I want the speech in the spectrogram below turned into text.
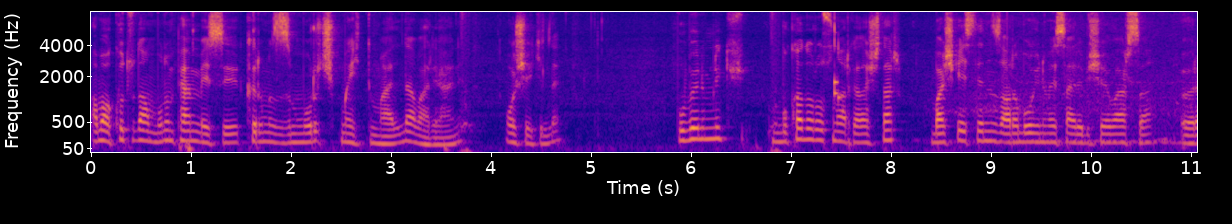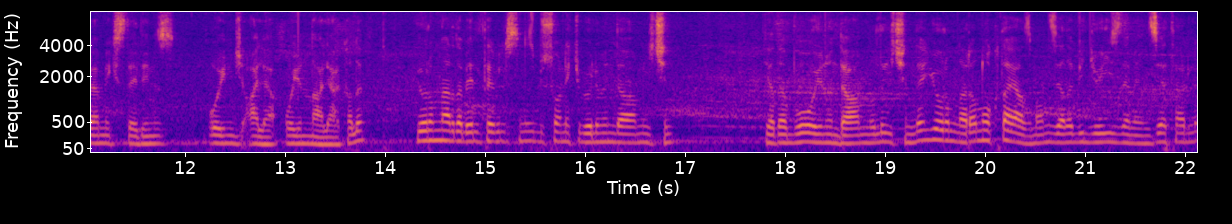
Ama kutudan bunun pembesi, kırmızı, moru çıkma ihtimali de var yani. O şekilde. Bu bölümlük bu kadar olsun arkadaşlar. Başka istediğiniz araba oyunu vesaire bir şey varsa öğrenmek istediğiniz oyuncu ala, oyunla alakalı yorumlarda belirtebilirsiniz. Bir sonraki bölümün devamı için ya da bu oyunun devamlılığı için de yorumlara nokta yazmanız ya da videoyu izlemeniz yeterli.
